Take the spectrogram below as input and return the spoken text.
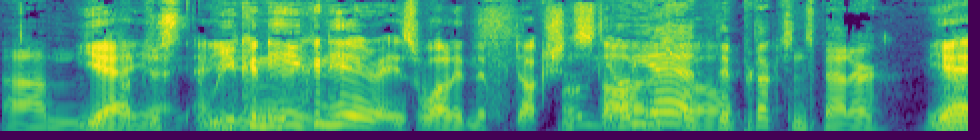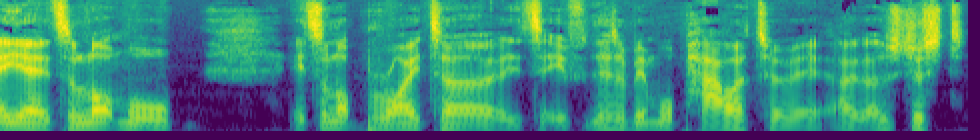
Um, Yeah, I'm yeah. just and you can reading you can hear it as well in the production Oh, style oh, yeah, as well. the production's better. yeah, yeah, it's a lot more. It's a lot brighter. It's if there's a bit more power to it. I, I was just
